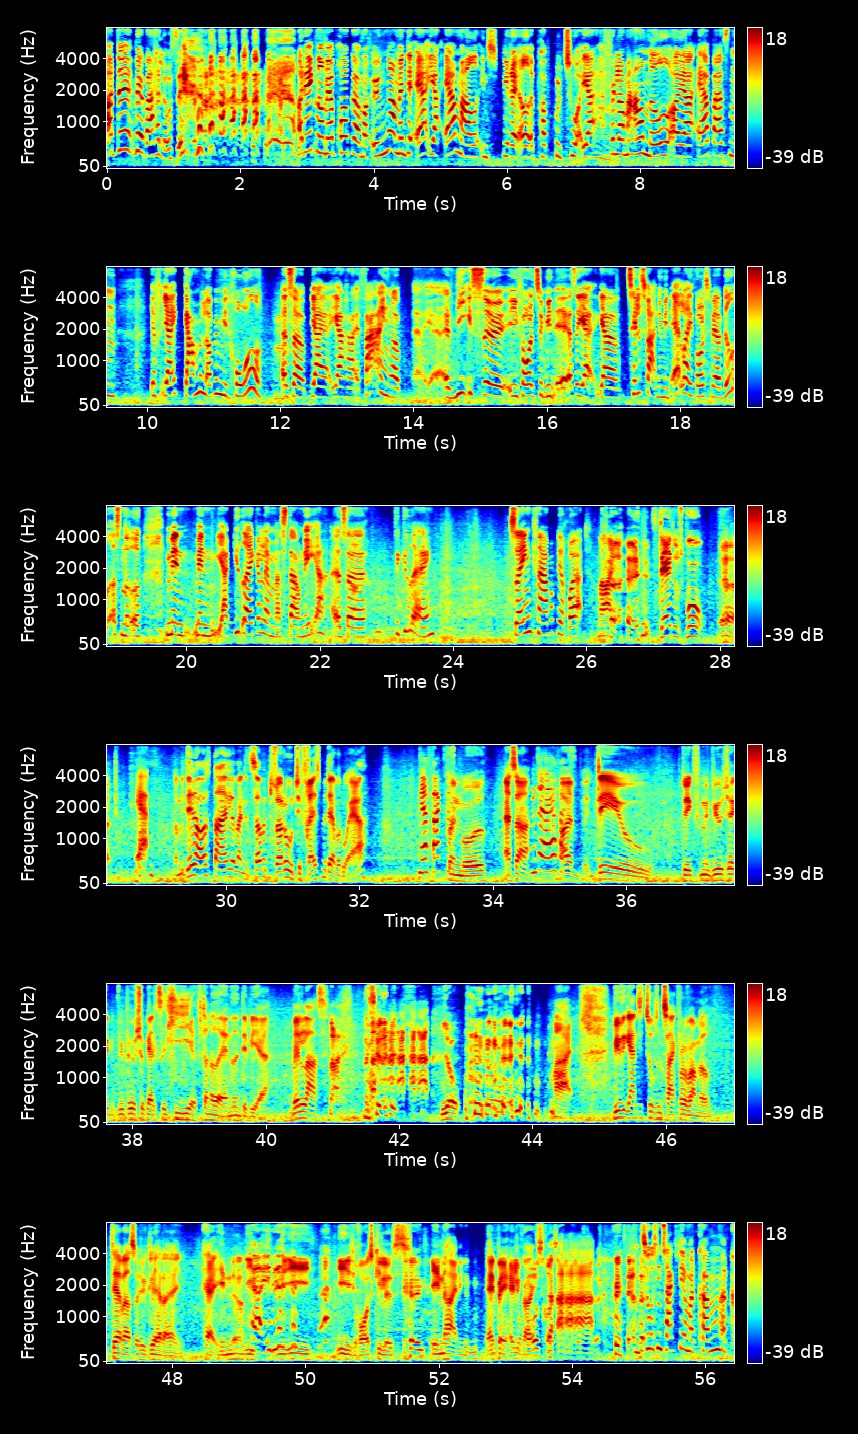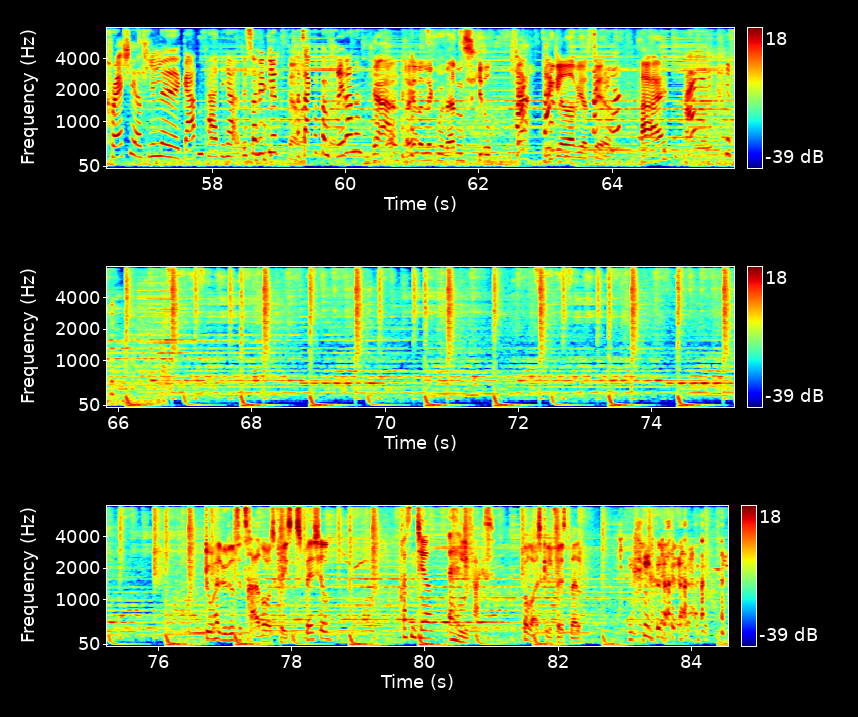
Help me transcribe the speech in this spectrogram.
og det vil jeg bare have lov til. og det er ikke noget med at prøve at gøre mig yngre, men det er, jeg er meget inspireret af popkultur. Jeg følger meget med, og jeg er bare sådan... Jeg, jeg er ikke gammel op i mit hoved. Altså, jeg, jeg har erfaring og øh, avis øh, i forhold til min... Øh, altså, jeg, jeg er tilsvarende min alder i forhold til, hvad jeg ved og sådan noget. Men, men jeg gider ikke at lade mig stagnere. Altså, det gider jeg ikke. Så ingen knapper bliver rørt. Nej. Status quo. Ja. Ja, Nå, men det er da også dejligt, men så, så er du tilfreds med der, hvor du er, ja faktisk. på en måde. Altså, Men det er jeg faktisk. Og det er jo... Det er ikke, men vi behøver jo ikke, vi behøver jo ikke altid hige efter noget andet, end det vi er. Vel, Lars? Nej. jo. Nej. Vi vil gerne sige tusind tak, for at du var med. Det har været så hyggeligt at have dig herinde ja. i, Herinde. i, i Roskildes indhegning. Ja, bag Halifax. Men tusind tak, fordi jeg måtte komme og crashe jeres lille garden party her. Det er så hyggeligt. var- Og tak for pomfritterne. ja, Og held og lykke med verdens hittet. Tak. det glæder vi os til. skal du Hej. Hej. Du har lyttet til 30-årskrisen special Præsenteret af Halifax. på Roskilde Festival.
